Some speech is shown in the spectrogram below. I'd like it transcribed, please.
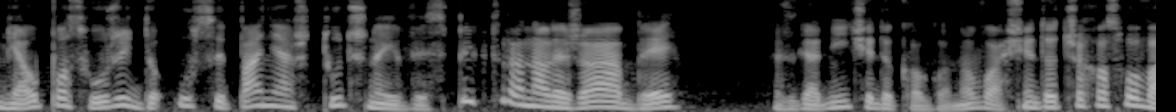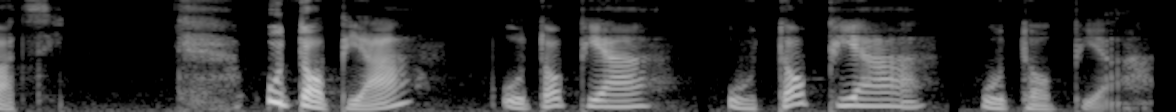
miał posłużyć do usypania sztucznej wyspy, która należałaby, zgadnijcie do kogo? No właśnie do Czechosłowacji. Utopia, utopia, utopia, utopia,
